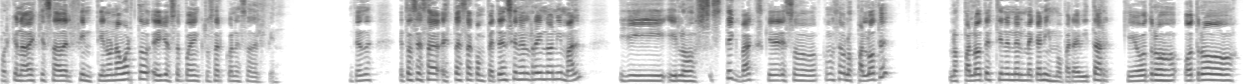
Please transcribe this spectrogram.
Porque una vez que esa delfín tiene un aborto, ellos se pueden cruzar con esa delfín. ¿Entiendes? Entonces está esa competencia en el reino animal y, y los stickbacks, que eso, ¿cómo se llama? Los palotes. Los palotes tienen el mecanismo para evitar que otros, otros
